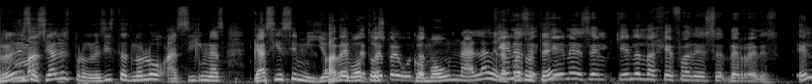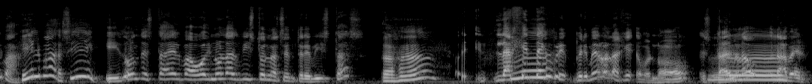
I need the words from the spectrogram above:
Redes Ma- sociales progresistas no lo asignas casi ese millón ver, de votos como un ala de la ¿Quién es, 4T. quién es el, quién es la jefa de, ese- de redes? Elba. Elba, sí. ¿Y dónde está Elba hoy? ¿No la has visto en las entrevistas? Ajá. La Ah. gente, pri- primero la gente, no, está en la, a ver,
